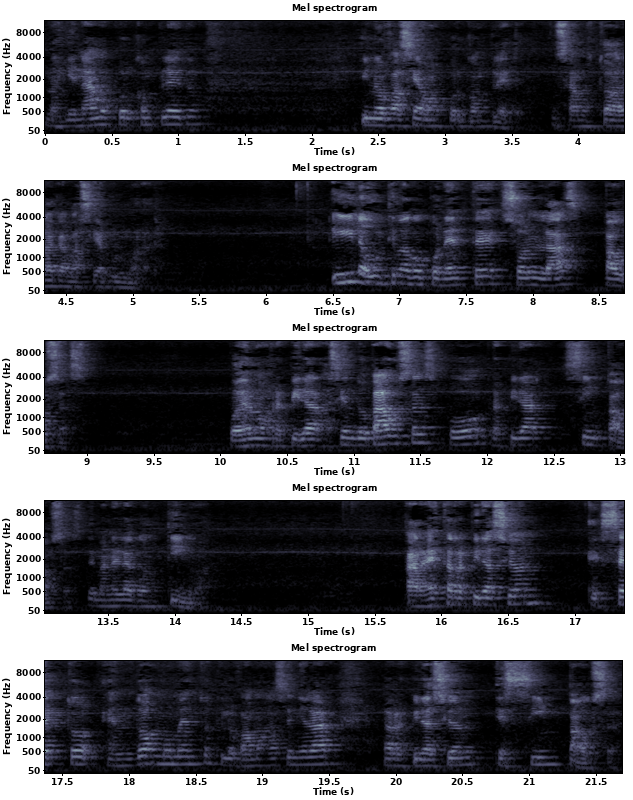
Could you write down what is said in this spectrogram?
Nos llenamos por completo y nos vaciamos por completo. Usamos toda la capacidad pulmonar. Y la última componente son las pausas. Podemos respirar haciendo pausas o respirar sin pausas, de manera continua. Para esta respiración, excepto en dos momentos que los vamos a señalar, la respiración es sin pausa.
